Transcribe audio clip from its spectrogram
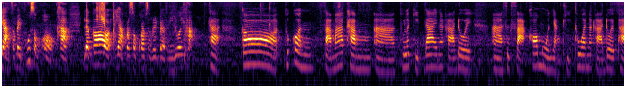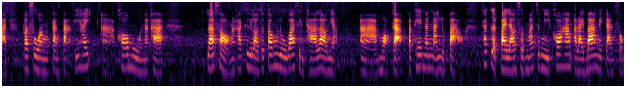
อยากจะเป็นผู้ส่งออกค่ะ แล้วก็อยากประสบความสำเร็จแบบนี้ด้วยค่ะ ค่ะ ก็ทุกคนสามารถทำอ่าธุรกิจได้นะคะ โดยอ่าศึกษาข้อมูลอย่างถี่ถ้วนนะคะ โดยผ่านกระทรวงต่างๆ ที่ให้อ่าข้อมูลนะคะ และสองนะคะคือเราจะต้องรู้ว่าสินค้าเราเนี่ยอ่าเหมาะกับประเทศนั้นๆ หรือเปล่า ถ้าเกิดไปแล้วส่วนมากจะมีข้อห้ามอะไรบ้างในการส่ง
